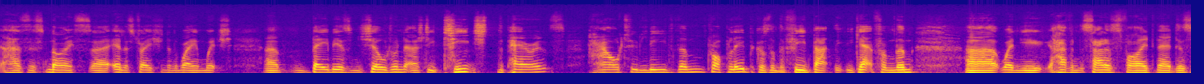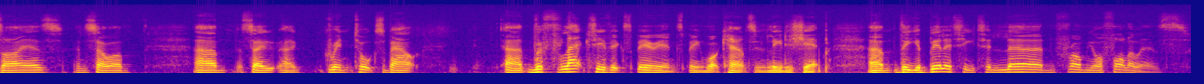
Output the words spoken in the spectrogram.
has this nice uh, illustration of the way in which uh, babies and children actually teach the parents how to lead them properly because of the feedback that you get from them uh, when you haven't satisfied their desires and so on. Um, so uh, Grint talks about uh, reflective experience being what counts in leadership, um, the ability to learn from your followers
